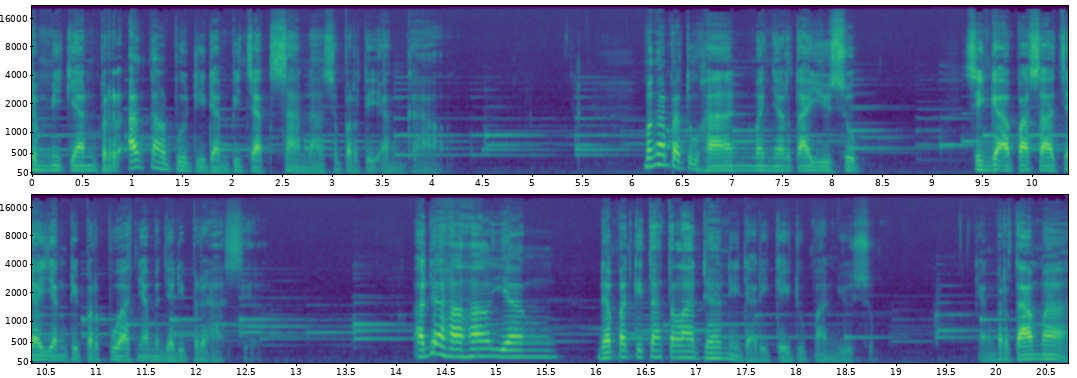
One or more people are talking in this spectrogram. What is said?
demikian berakal budi dan bijaksana seperti engkau. Mengapa Tuhan menyertai Yusuf sehingga apa saja yang diperbuatnya menjadi berhasil? Ada hal-hal yang dapat kita teladani dari kehidupan Yusuf. Yang pertama,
